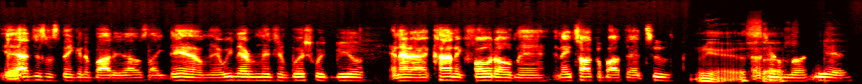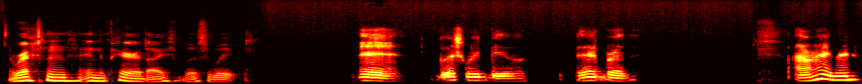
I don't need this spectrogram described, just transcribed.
yeah, I just was thinking about it. I was like, damn, man, we never mentioned Bushwick Bill and that iconic photo, man. And they talk about that too. yeah. So him, uh, yeah, Wrestling in the paradise, Bushwick. man, Bushwick Bill, that brother. All right, man.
